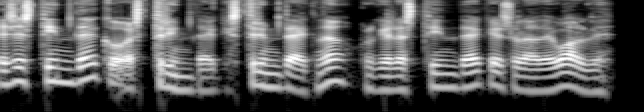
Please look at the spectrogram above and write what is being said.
¿Es Steam Deck o Stream Deck? Stream Deck, ¿no? Porque la Steam Deck es la de Valve.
